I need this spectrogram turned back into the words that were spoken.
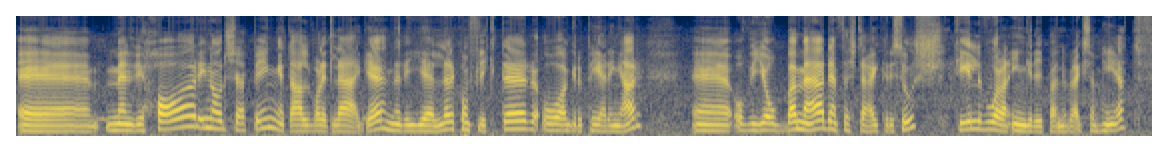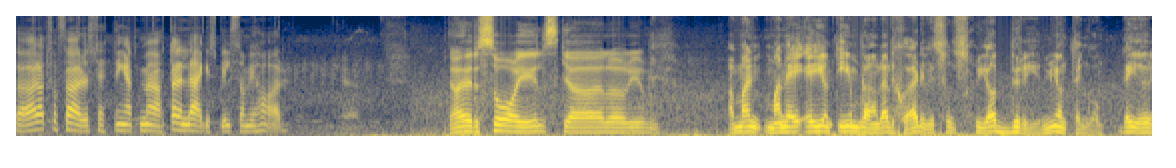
Eh, men vi har i Norrköping ett allvarligt läge när det gäller konflikter och grupperingar. Eh, och vi jobbar med en förstärkt resurs till vår ingripande verksamhet för att få förutsättningar att möta den lägesbild som vi har. Ja, är det sorg, ilska eller Ja, man, man är, är, ju inte inblandad själv så, så jag bryr mig ju inte en gång. Det är ju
